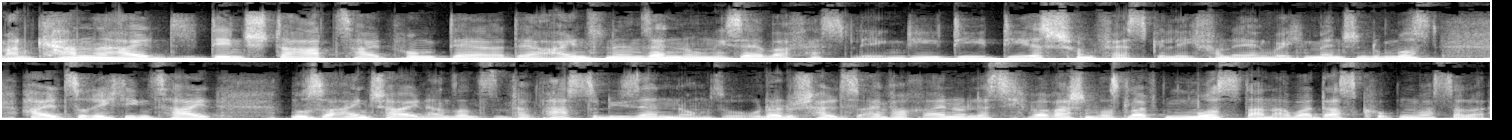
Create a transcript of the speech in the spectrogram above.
man kann halt den Startzeitpunkt der, der einzelnen Sendungen nicht selber festlegen. Die, die, die ist schon festgelegt von irgendwelchen Menschen. Du musst halt zur richtigen Zeit, musst du einschalten, ansonsten verpasst du die Sendung so. Oder du schaltest einfach rein und lässt dich überraschen, was läuft, musst dann aber das gucken, was da läuft.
